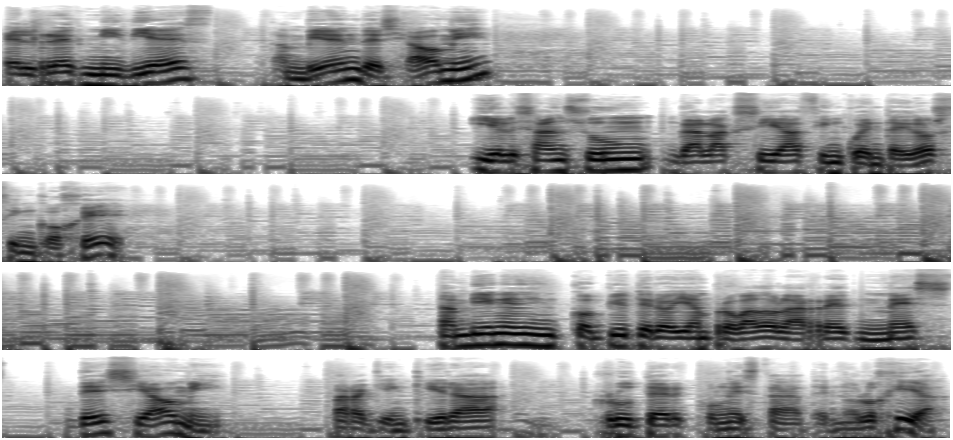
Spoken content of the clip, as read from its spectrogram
el Redmi 10 también de Xiaomi y el Samsung Galaxy A52 5G. También en Computer hoy han probado la red Mesh de Xiaomi para quien quiera router con esta tecnología.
